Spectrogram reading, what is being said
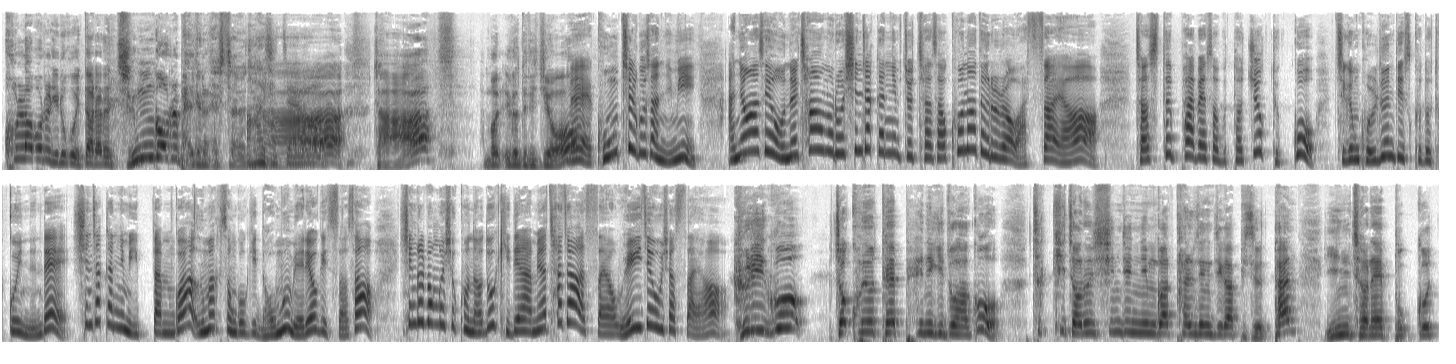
콜라보를 이루고 있다라는 증거를 발견을 했어요. 제가. 아, 진짜요? 자, 한번 읽어드리죠. 네, 0794님이 안녕하세요. 오늘 처음으로 신 작가님 쫓아서 코너 들으러 왔어요. 저스트팝에서부터 쭉 듣고 지금 골든 디스크도 듣고 있는데 신 작가님 입담과 음악 선곡이 너무 매력 있어서 싱글벙글쇼 코너도 기대하며 찾아왔어요. 왜 이제 오셨어요? 그리고 저 코요태 팬이기도 하고 특히 저는 신지님과 탄생지가 비슷한 인천의 북구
